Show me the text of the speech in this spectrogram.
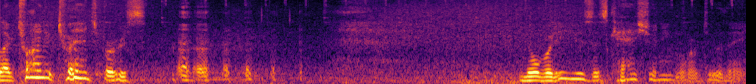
Electronic transfers. Nobody uses cash anymore, do they?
